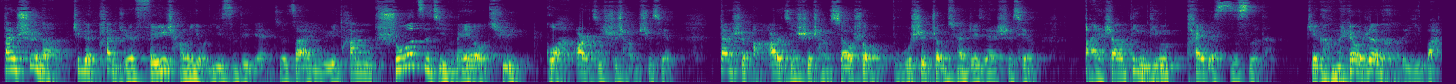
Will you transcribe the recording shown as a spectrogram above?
但是呢，这个判决非常有意思的一点就在于，他们说自己没有去管二级市场的事情，但是把二级市场销售不是证券这件事情板上钉钉拍的死死的，这个没有任何的意外。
